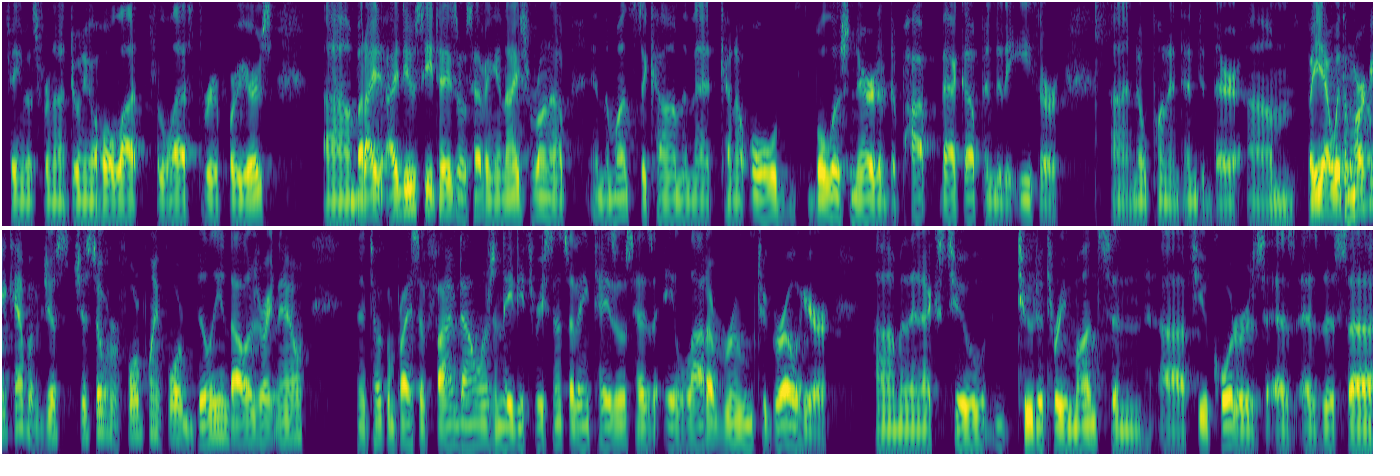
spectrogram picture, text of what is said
famous for not doing a whole lot for the last three or four years. Uh, but I, I, do see Tezos having a nice run up in the months to come and that kind of old bullish narrative to pop back up into the ether. Uh, no pun intended there. Um, but yeah, with a market cap of just just over 4.4 billion dollars right now and a token price of five dollars and 83 cents, I think Tezos has a lot of room to grow here um, in the next two two to three months and uh, a few quarters as as this uh,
